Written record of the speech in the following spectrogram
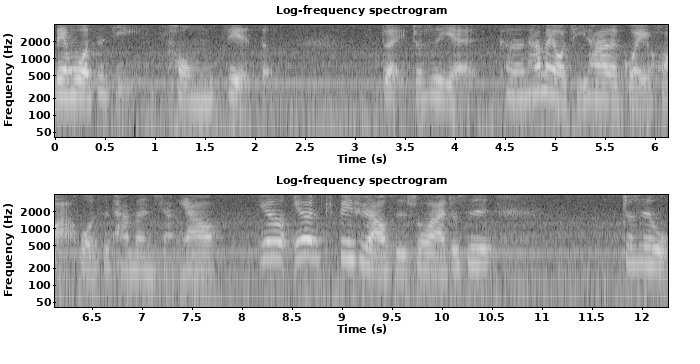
连我自己同届的，对，就是也可能他们有其他的规划，或者是他们想要，因为因为必须老实说啊，就是就是我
